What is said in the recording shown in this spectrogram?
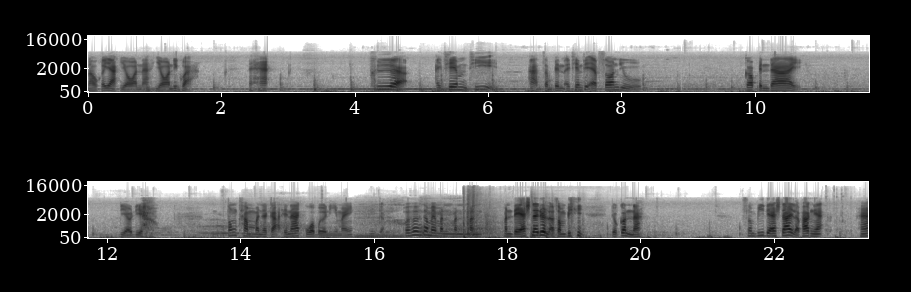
เราก็อยากย้อนนะ ย้อนดีกว่า นะฮะ เพื่อไอเทมที่อาจจะเป็นไอเทมที่แอบซ่อนอยู่ ก็เป็นได้ เดี๋ยวเดี๋ยวต้องทำบรรยากาศให้น่ากลัวเบอร์นี้ไหมนี่ก็เฮ้ยทำไมมันมันมันมันแดชได้ด้วยเหรอซอมบี้ เดี๋ยวก่อนนะ ซอมบี้แดชได้เหรอภาคเนี้ย ฮะ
